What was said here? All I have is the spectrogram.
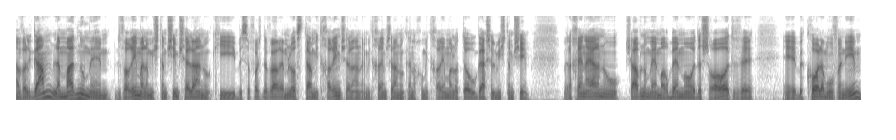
אבל גם למדנו מהם דברים על המשתמשים שלנו, כי בסופו של דבר הם לא סתם מתחרים שלנו, הם מתחרים שלנו כי אנחנו מתחרים על אותו עוגה של משתמשים. ולכן היה לנו, שאבנו מהם הרבה מאוד השראות ובכל המובנים.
